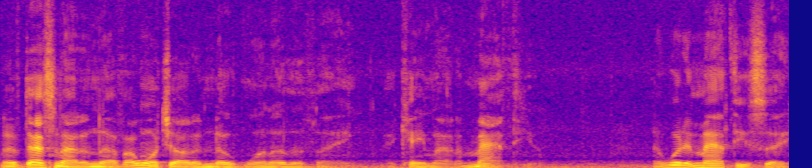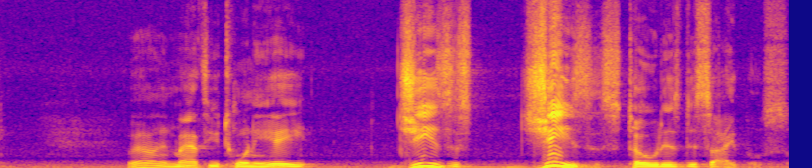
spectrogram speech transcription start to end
Now, if that's not enough, I want y'all to note one other thing that came out of Matthew. Now, what did Matthew say? Well, in Matthew 28, Jesus, Jesus told his disciples,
